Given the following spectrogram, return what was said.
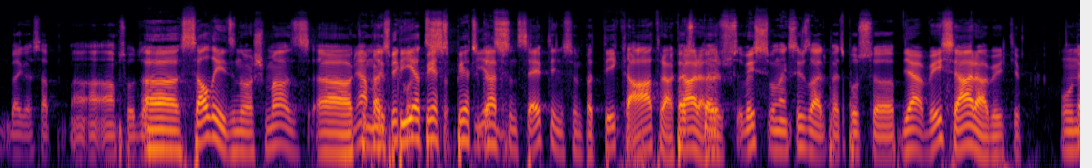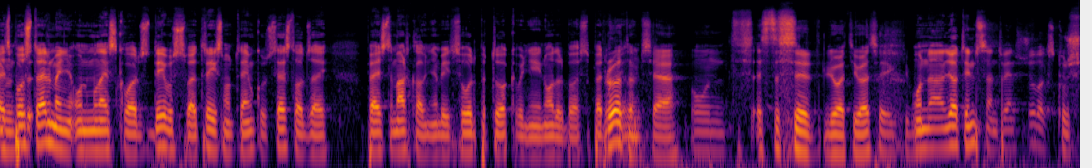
beigās ap, apsūdza. Uh, salīdzinoši maz. Uh, Jā, man liekas, bija kaut pieci- pieci gadi. un septiņus, un pat tika ātrāk pēc, ārā. pēc, viss, man liekas, izlaiž pēc puses. Uh, Jā, visi ārā bija. Ķip. Un, Pēc pustermiņa, un man liekas, kādus divus vai trīs no tiem, kurus ieslodzēja, pēc tam atkal viņam bija sūdi par to, ka viņi nodarbojas ar pedofiliju. Protams, jā. Un tas, tas ir ļoti jocīgi. Un ļoti interesanti viens cilvēks, kurš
